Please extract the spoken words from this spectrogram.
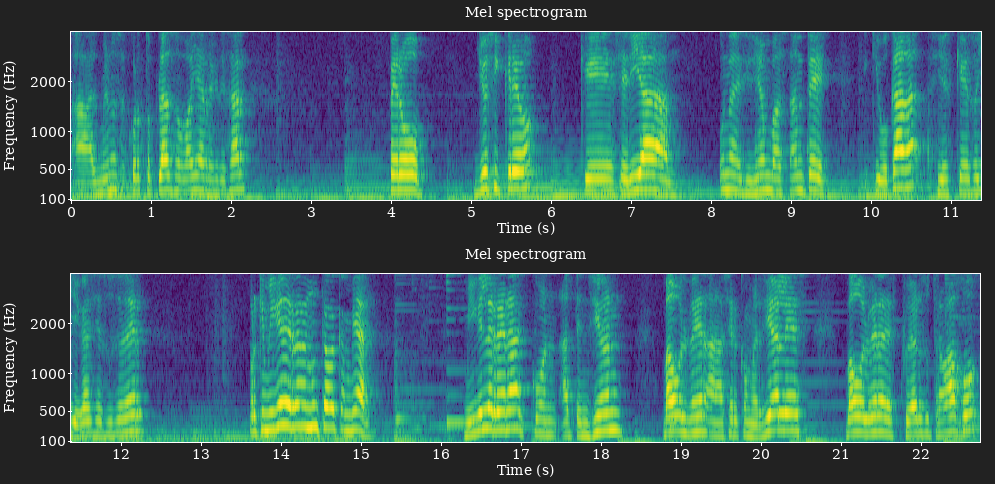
al menos a corto plazo vaya a regresar. Pero yo sí creo que sería una decisión bastante equivocada si es que eso llegase a suceder. Porque Miguel Herrera nunca va a cambiar. Miguel Herrera con atención va a volver a hacer comerciales, va a volver a descuidar su trabajo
